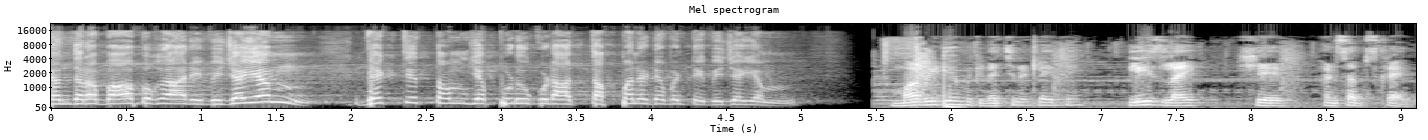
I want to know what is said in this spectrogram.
చంద్రబాబు గారి విజయం వ్యక్తిత్వం ఎప్పుడూ కూడా తప్పనటువంటి విజయం. మా వీడియో మీకు నచ్చినట్లయితే please like share and subscribe.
